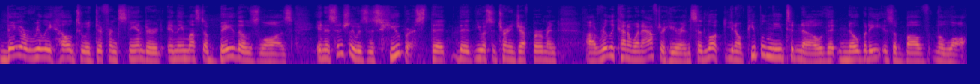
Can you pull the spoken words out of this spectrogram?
they are really held to a different standard and they must obey those laws. And essentially, it was this hubris that, that U.S. Attorney Jeff Berman uh, really kind of went after here and said, look, you know, people need to know that nobody is above the law.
